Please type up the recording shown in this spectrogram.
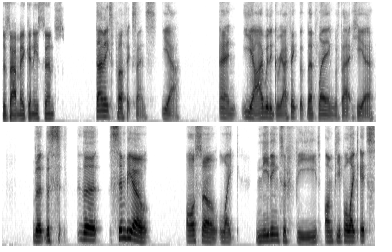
Does that make any sense? That makes perfect sense. Yeah. And yeah, I would agree. I think that they're playing with that here. The the the symbiote also like needing to feed on people. Like it's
